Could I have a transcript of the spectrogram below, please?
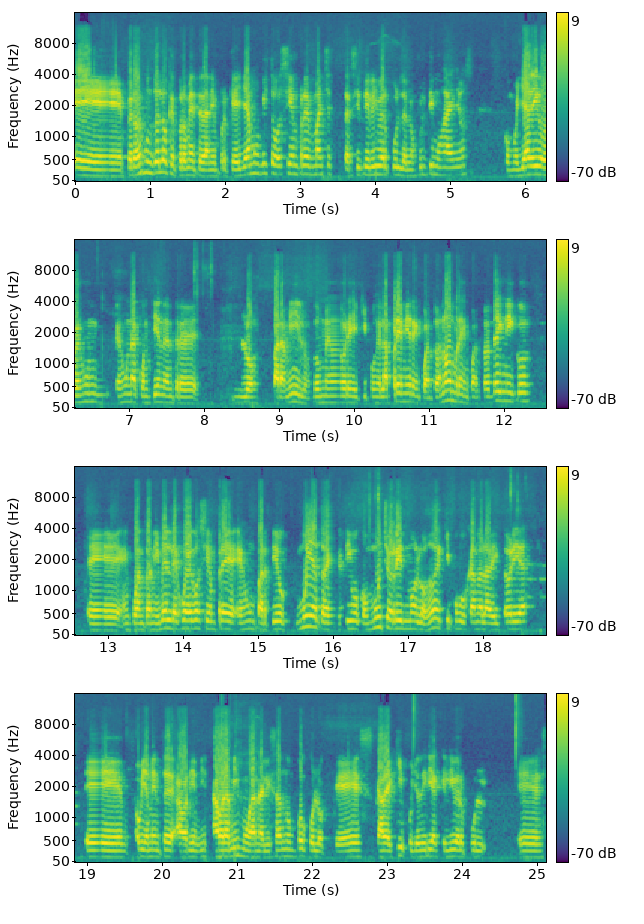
Eh, pero es un duelo que promete, Dani, porque ya hemos visto siempre Manchester City y Liverpool de los últimos años como ya digo, es, un, es una contienda entre los, para mí, los dos mejores equipos de la Premier en cuanto a nombres, en cuanto a técnicos, eh, en cuanto a nivel de juego, siempre es un partido muy atractivo, con mucho ritmo, los dos equipos buscando la victoria. Eh, obviamente, ahora, ahora, mismo analizando un poco lo que es cada equipo, yo diría que Liverpool es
